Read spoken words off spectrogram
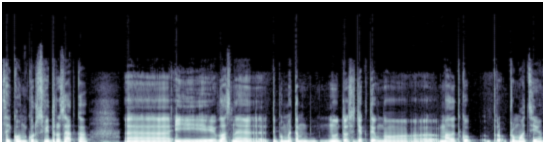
цей конкурс від Розетка. Е, і, власне, типу, ми там ну, досить активно е, мали таку промоцію,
